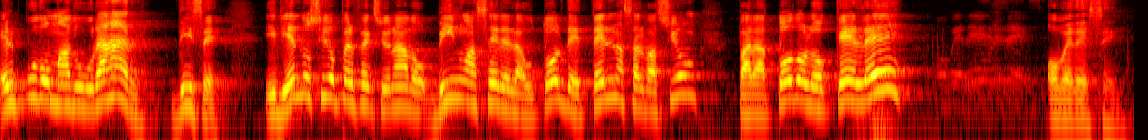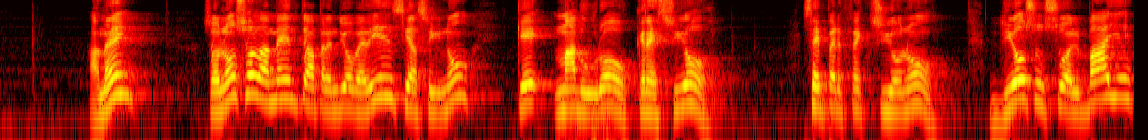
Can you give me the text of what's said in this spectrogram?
Él pudo madurar, dice, y viendo sido perfeccionado, vino a ser el autor de eterna salvación para todo lo que le obedecen. Amén. No solamente aprendió obediencia, sino que maduró, creció, se perfeccionó. Dios usó el valle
